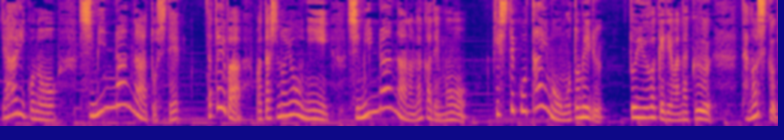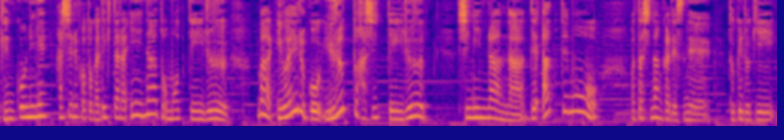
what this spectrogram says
やはりこの市民ランナーとして例えば私のように市民ランナーの中でも決してこうタイムを求めるというわけではなく楽しく健康にね走ることができたらいいなと思っている、まあ、いわゆるこうゆるっと走っている市民ランナーであっても私なんかですね時々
